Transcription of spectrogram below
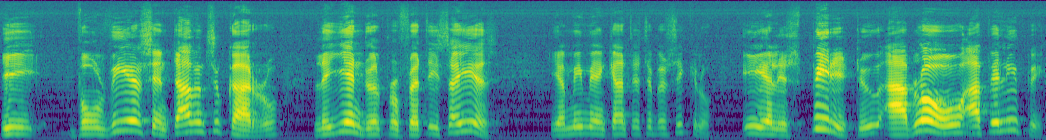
Y volvía sentado en su carro leyendo el profeta Isaías. Y a mí me encanta este versículo. Y el Espíritu habló a Felipe.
